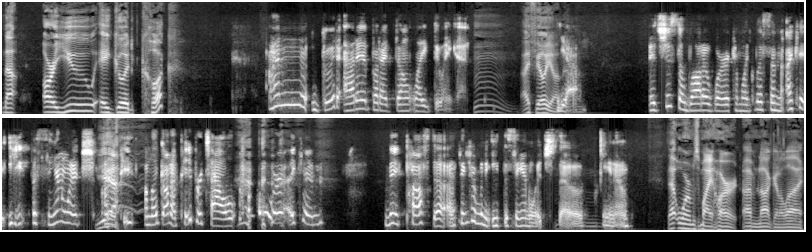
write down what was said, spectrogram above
now, are you a good cook? I'm good at it, but I don't like doing it. Mm. I feel you on that Yeah. It's just a lot of work. I'm like, listen, I could eat a sandwich on Yeah. a piece, I'm like on a paper towel, or I can make pasta. I think I'm going to eat the sandwich. So, mm. you know, That warms my heart. I'm not going to lie.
